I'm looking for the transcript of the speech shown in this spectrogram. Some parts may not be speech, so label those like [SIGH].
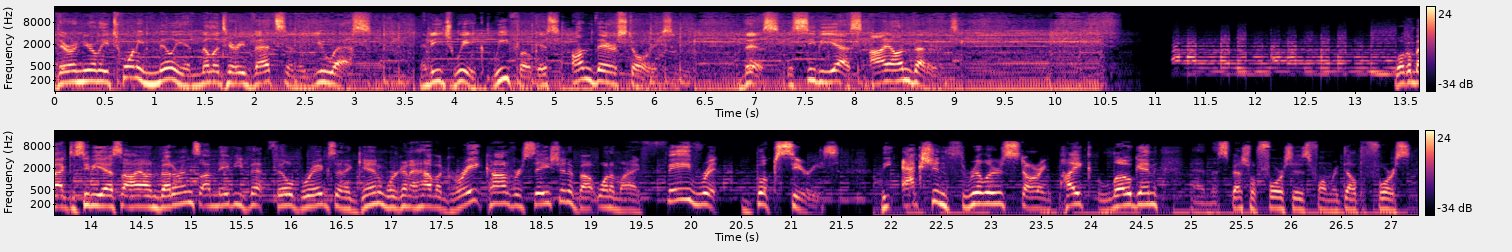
There are nearly 20 million military vets in the U.S., and each week we focus on their stories. This is CBS Eye on Veterans. Welcome back to CBS Eye on Veterans. I'm Navy vet Phil Briggs, and again, we're going to have a great conversation about one of my favorite book series. The action thrillers starring Pike Logan and the Special Forces, former Delta Force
